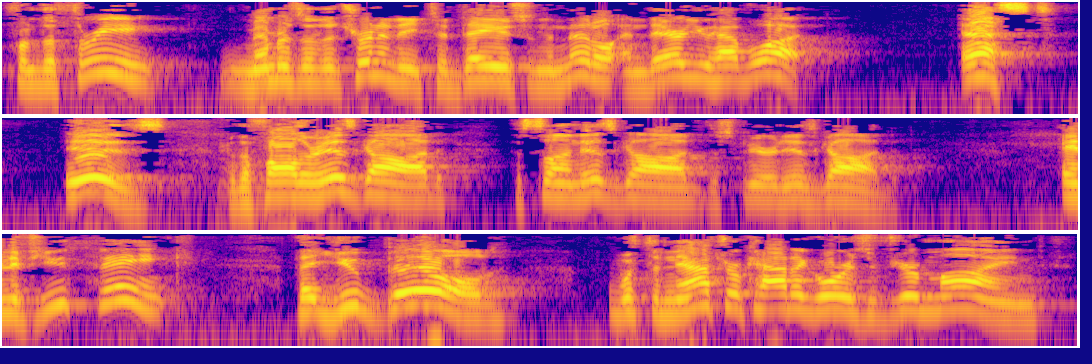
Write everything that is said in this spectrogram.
from the three members of the Trinity to Deus in the middle, and there you have what? Est, is. For the Father is God, the Son is God, the Spirit is God. And if you think that you build with the natural categories of your mind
